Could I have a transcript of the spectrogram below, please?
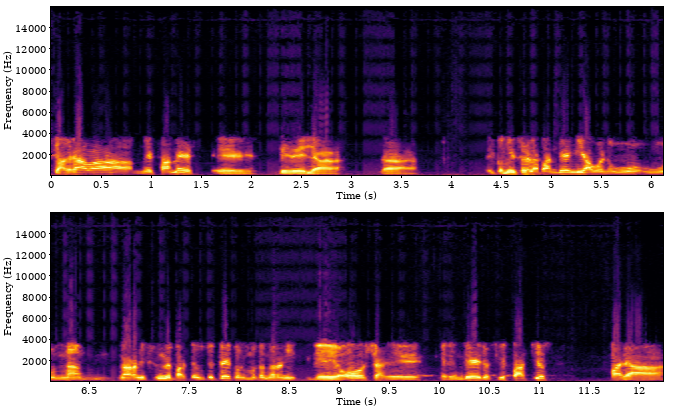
se agrava mes a mes eh, desde la, el comienzo de la pandemia. Bueno, hubo, una, organización de parte de UTT con un montón de, de ollas, de merenderos y espacios para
